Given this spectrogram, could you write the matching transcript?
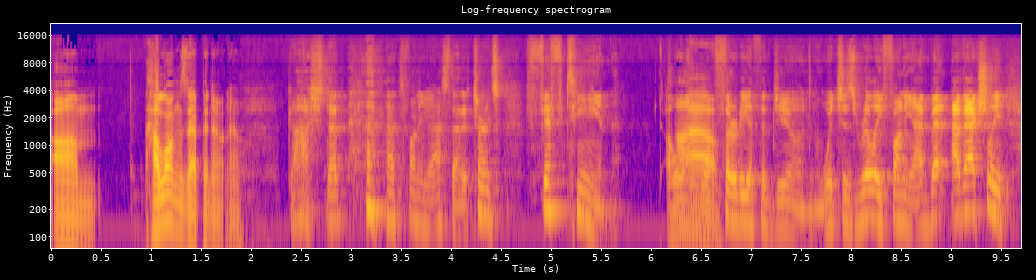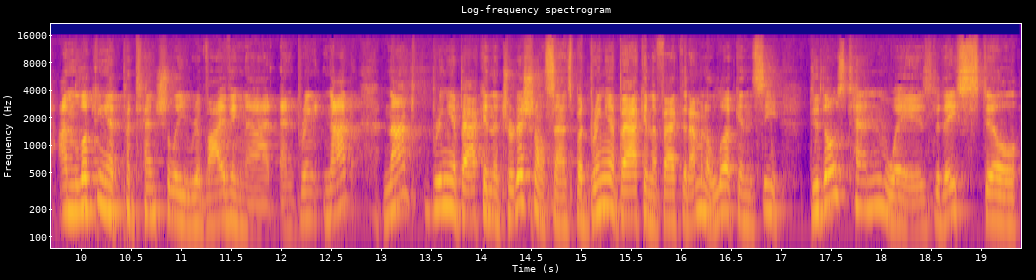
Um, how long has that been out now? Gosh, that that's funny you asked that. It turns 15 oh, wow. on the 30th of June, which is really funny. I bet I've actually I'm looking at potentially reviving that and bring not not bring it back in the traditional sense, but bring it back in the fact that I'm going to look and see do those 10 ways do they still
